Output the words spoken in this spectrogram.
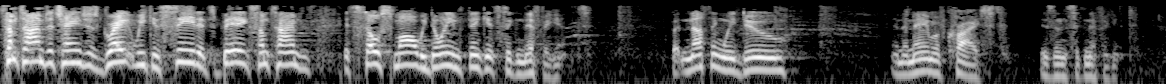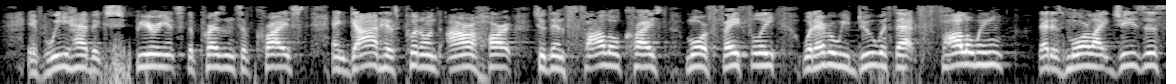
Sometimes the change is great. We can see it. It's big. Sometimes it's so small we don't even think it's significant. But nothing we do in the name of Christ is insignificant. If we have experienced the presence of Christ and God has put on our heart to then follow Christ more faithfully, whatever we do with that following that is more like Jesus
